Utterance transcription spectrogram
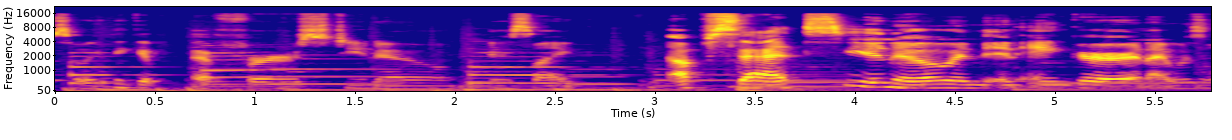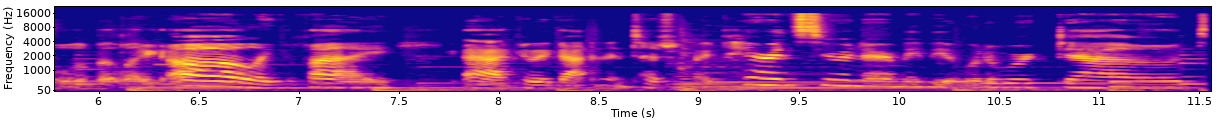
So I think if at first, you know, it was like upset, you know, and, and anger. And I was a little bit like, oh, like if I uh, could have gotten in touch with my parents sooner, maybe it would have worked out.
